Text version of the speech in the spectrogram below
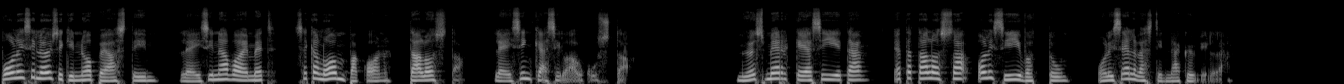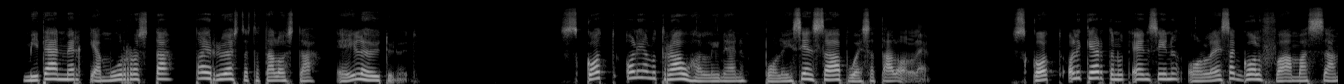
Poliisi löysikin nopeasti Leisin avaimet sekä lompakon talosta Leisin käsilaukusta. Myös merkkejä siitä, että talossa oli siivottu, oli selvästi näkyvillä. Mitään merkkiä murrosta tai ryöstöstä talosta ei löytynyt. Scott oli ollut rauhallinen poliisien saapuessa talolle. Scott oli kertonut ensin olleensa golfaamassa,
